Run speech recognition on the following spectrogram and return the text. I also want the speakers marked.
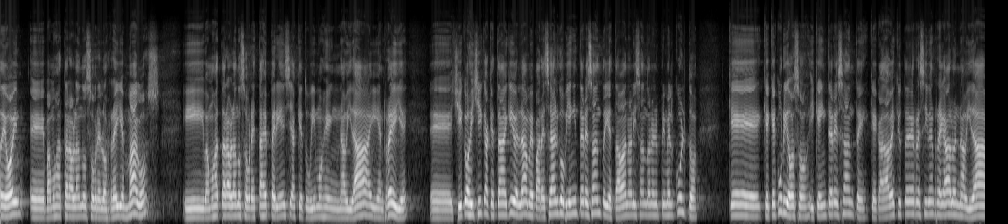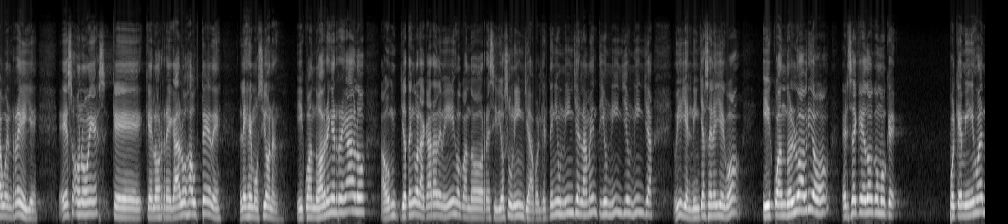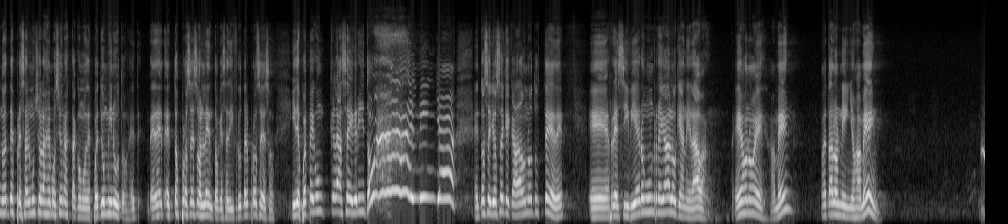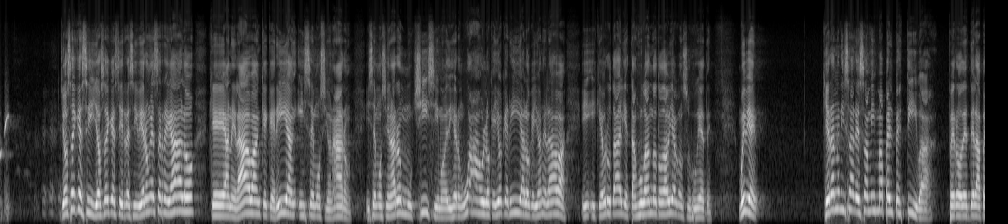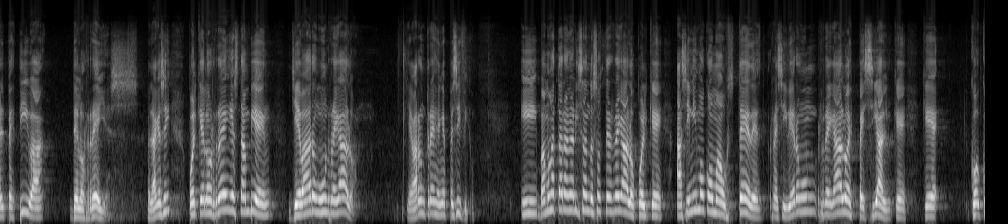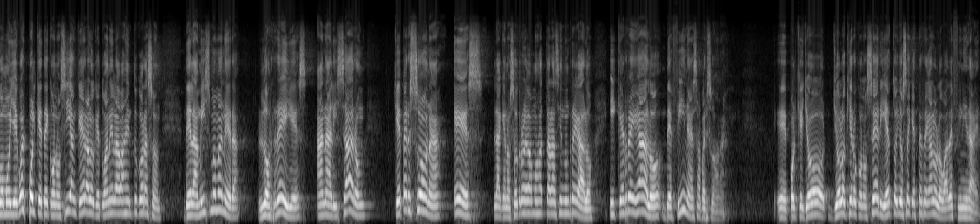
Speaker 1: de hoy. Eh, vamos a estar hablando sobre los Reyes Magos y vamos a estar hablando sobre estas experiencias que tuvimos en Navidad y en Reyes. Eh, chicos y chicas que están aquí, ¿verdad? Me parece algo bien interesante y estaba analizando en el primer culto que qué curioso y qué interesante que cada vez que ustedes reciben regalos en Navidad o en Reyes, eso o no es que, que los regalos a ustedes les emocionan. Y cuando abren el regalo, aún yo tengo la cara de mi hijo cuando recibió su ninja, porque él tenía un ninja en la mente y un ninja, un ninja. y el ninja se le llegó. Y cuando él lo abrió, él se quedó como que, porque mi hijo no es de expresar mucho las emociones hasta como después de un minuto. estos procesos lentos, que se disfruta el proceso. Y después pegó un clase de grito, ¡ah, el ninja! Entonces yo sé que cada uno de ustedes eh, recibieron un regalo que anhelaban. ¿Es o no es? Amén. ¿Dónde están los niños? Amén. Yo sé que sí, yo sé que sí. Recibieron ese regalo que anhelaban, que querían y se emocionaron. Y se emocionaron muchísimo y dijeron, wow, lo que yo quería, lo que yo anhelaba. Y, qué brutal. Y están jugando todavía con sus juguetes. Muy bien. Quiero analizar esa misma perspectiva, pero desde la perspectiva de los reyes. ¿Verdad que sí? Porque los reyes también llevaron un regalo. Llevaron tres en específico. Y vamos a estar analizando esos tres regalos porque así mismo como a ustedes recibieron un regalo especial que, que como llegó es porque te conocían que era lo que tú anhelabas en tu corazón, de la misma manera los reyes analizaron qué persona es la que nosotros le vamos a estar haciendo un regalo y qué regalo define a esa persona. Eh, porque yo, yo lo quiero conocer y esto yo sé que este regalo lo va a definir a él.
